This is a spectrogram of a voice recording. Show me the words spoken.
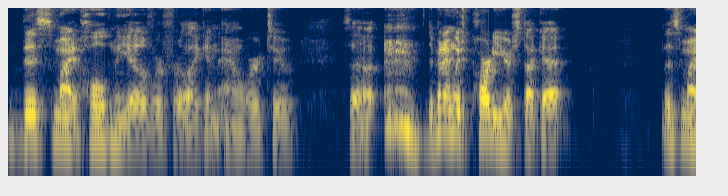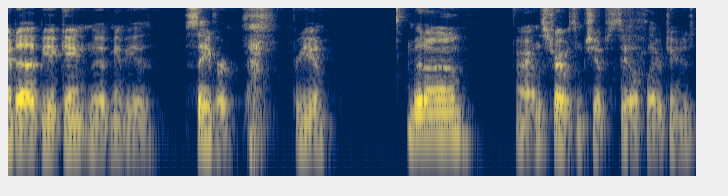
this might hold me over for like an hour or two. So, depending on which party you're stuck at, this might uh, be a game, uh, maybe a saver for you. But um, all right, let's try with some chips. See how the flavor changes.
